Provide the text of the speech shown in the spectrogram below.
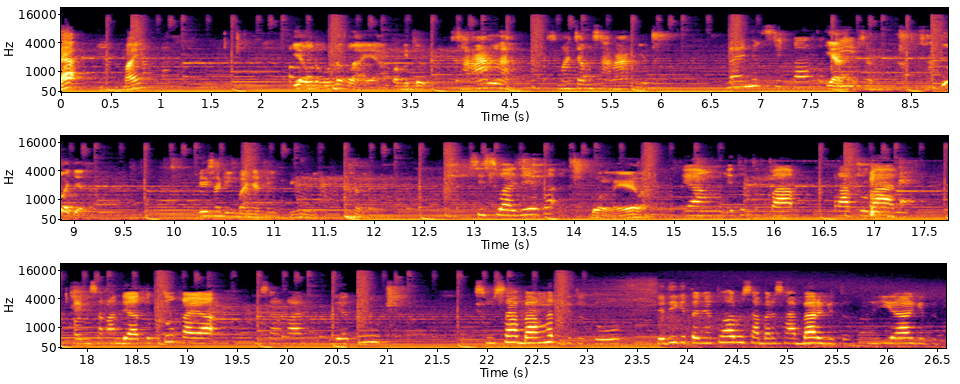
Ada? My? ya unek-unek lah ya apa gitu. Saran lah semacam saran gitu. Banyak sih pak. Tapi ya satu, satu aja. Ini saking banyaknya bingung ya siswa aja ya pak. Boleh lah. Yang itu tuh pak peraturan. Kalau misalkan diatur tuh kayak misalkan dia tuh susah banget gitu tuh. Jadi kitanya tuh harus sabar-sabar gitu. Iya gitu tuh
